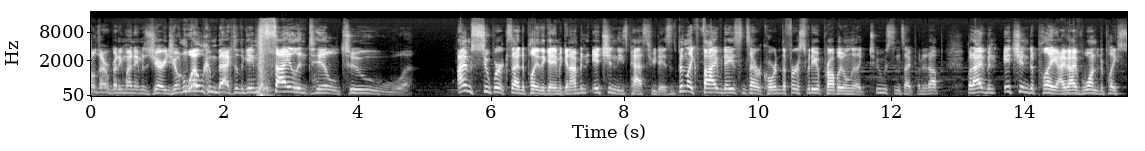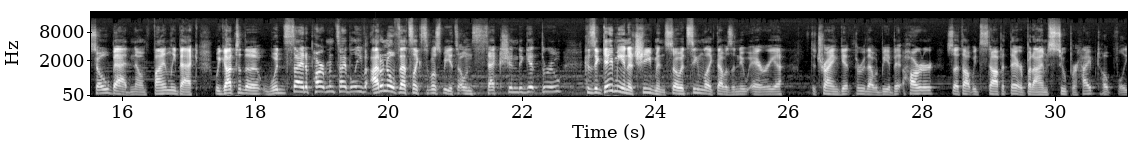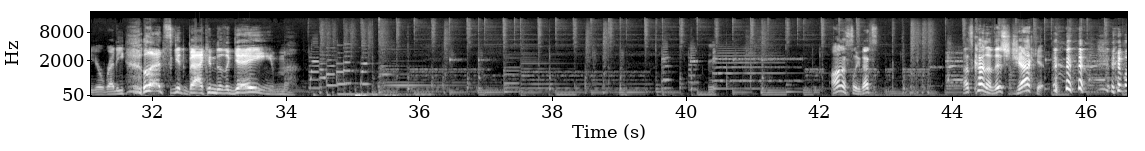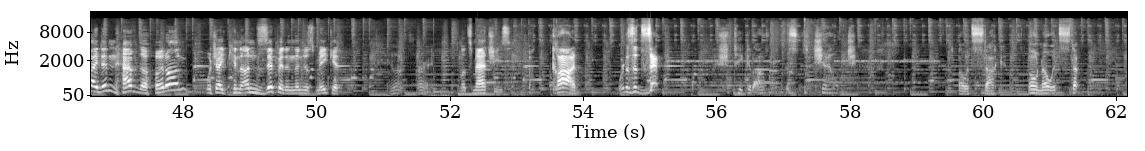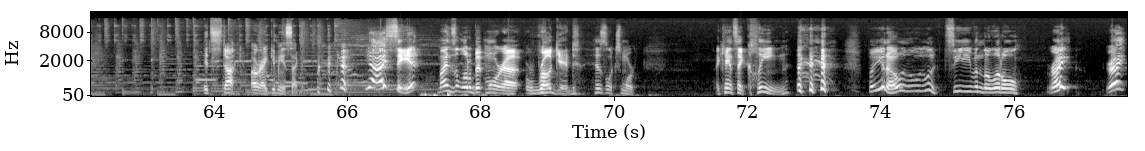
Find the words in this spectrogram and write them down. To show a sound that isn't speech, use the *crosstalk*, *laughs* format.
Hello everybody. My name is Jerejoe, and welcome back to the game Silent Hill 2. I'm super excited to play the game again. I've been itching these past few days. It's been like five days since I recorded the first video, probably only like two since I put it up. But I've been itching to play. I've, I've wanted to play so bad. Now I'm finally back. We got to the Woodside Apartments, I believe. I don't know if that's like supposed to be its own section to get through, because it gave me an achievement, so it seemed like that was a new area to try and get through that would be a bit harder. So i thought we'd stop it there but i'm super hyped. Hopefully you're ready. Let's get back into the game. Honestly that's that's kind of this jacket. *laughs* If i didn't have the hood on which i can unzip it and then just make it. You know all right. Let's matchies oh, god where does it zip should take it off. This is a challenge. Oh, it's stuck. Oh no, it's stuck. It's stuck. All right, give me a second. *laughs* yeah, I see it. Mine's a little bit more uh, rugged. His looks more. I can't say clean, *laughs* but you know, look, see even the little, right, right,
